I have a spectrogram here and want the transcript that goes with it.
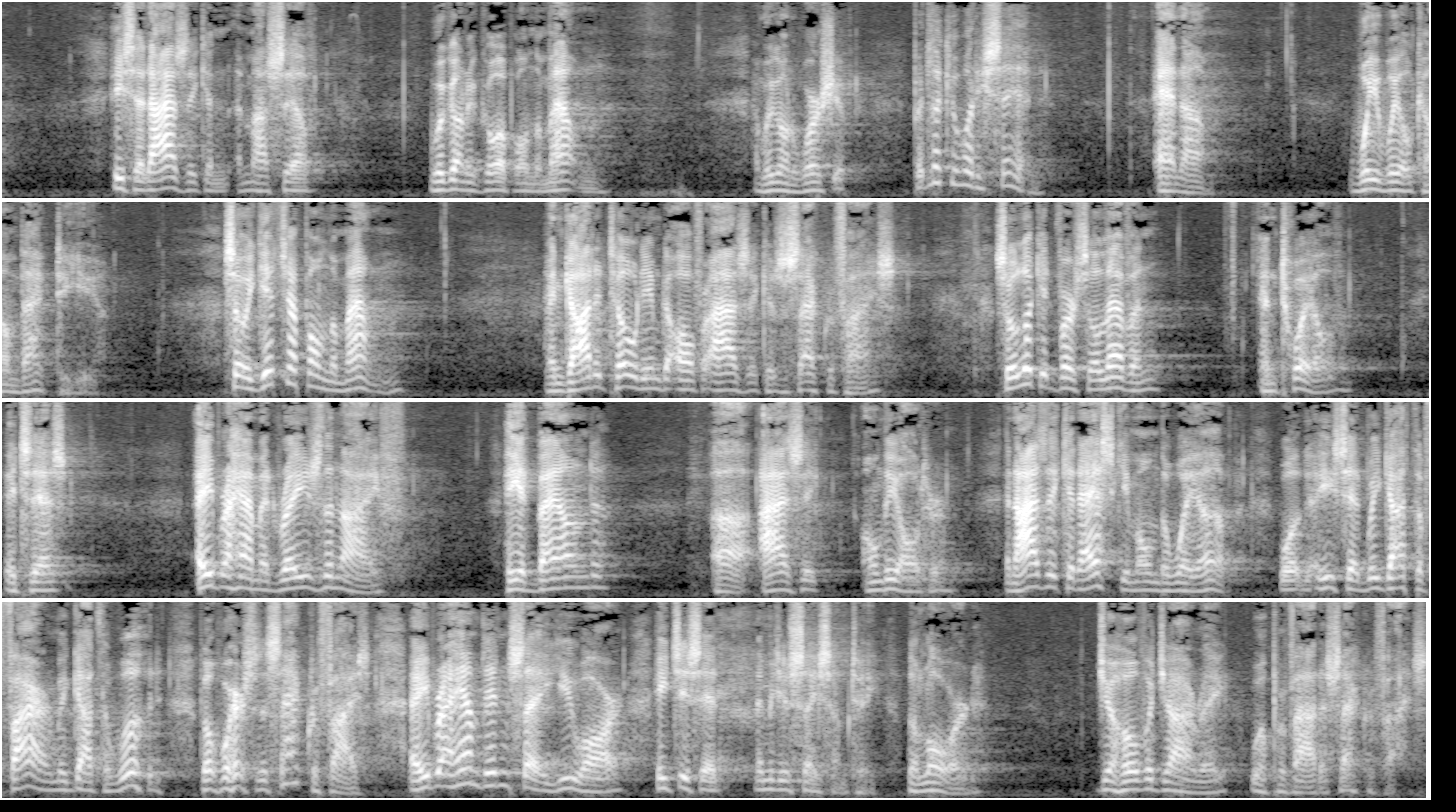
He said, Isaac and myself, we're going to go up on the mountain and we're going to worship. But look at what he said. And um, we will come back to you. So he gets up on the mountain, and God had told him to offer Isaac as a sacrifice. So look at verse 11 and 12. It says, Abraham had raised the knife, he had bound uh, Isaac on the altar, and Isaac had asked him on the way up, well, he said, We got the fire and we got the wood, but where's the sacrifice? Abraham didn't say, You are. He just said, Let me just say something to you. The Lord, Jehovah Jireh, will provide a sacrifice.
